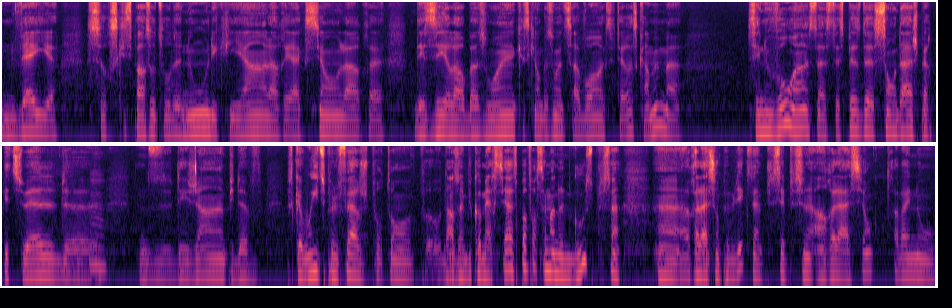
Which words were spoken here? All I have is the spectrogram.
une veille sur ce qui se passe autour de nous, les clients, leurs réactions, leurs euh, désirs, leurs besoins, qu'est-ce qu'ils ont besoin de savoir, etc. C'est quand même. euh, c'est nouveau, hein, ce- cette espèce de sondage perpétuel de, Mm. des gens, puis de... Parce que oui, tu peux le faire pour ton, pour- dans un but commercial. C'est pas forcément notre goût, c'est plus un relation publique. C'est, plus en relation qu'on travaille nos,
